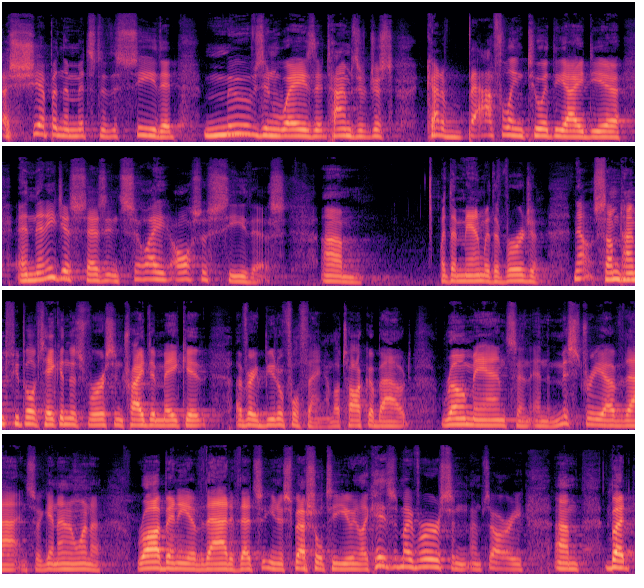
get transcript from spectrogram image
a ship in the midst of the sea that moves in ways that times are just kind of baffling to it, the idea. And then he just says, and so I also see this um, the man with a virgin. Now, sometimes people have taken this verse and tried to make it a very beautiful thing, and they'll talk about romance and, and the mystery of that. And so, again, I don't want to rob any of that if that's you know special to you and like hey this is my verse and i'm sorry um, but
